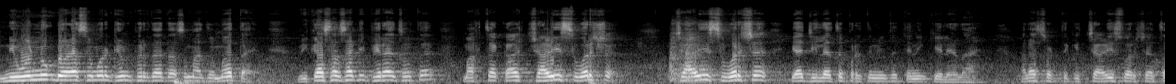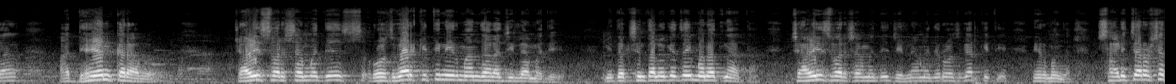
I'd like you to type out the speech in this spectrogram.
निवडणूक डोळ्यासमोर ठेवून फिरतायत असं माझं मत आहे. विकासासाठी फिरायचं होतं. मागचा काळ चाळीस वर्ष चाळीस वर्ष या जिल्ह्याचं प्रतिनिधित्व त्यांनी केलेलं आहे. मला असं वाटतं की चाळीस वर्षाचा अध्ययन करावं. चाळीस वर्षामध्ये रोजगार किती निर्माण झाला जिल्ह्यामध्ये? मी दक्षिण तालुक्याचंही म्हणत नाही आता. चाळीस वर्षामध्ये जिल्ह्यामध्ये रोजगार किती निर्माण झाला? साडेचार वर्षात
